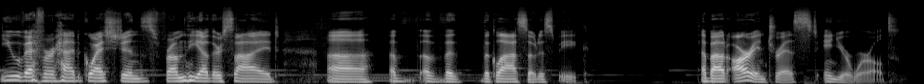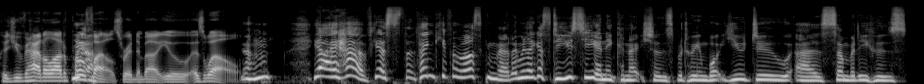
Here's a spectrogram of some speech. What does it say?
you've ever had questions from the other side uh, of, of the, the glass, so to speak, about our interest in your world. Because you've had a lot of Yeah. profiles written about you as well. Yeah, I have. Yes. Th- thank you for asking that. I mean, I guess, do you see any connections between what you do as somebody who's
